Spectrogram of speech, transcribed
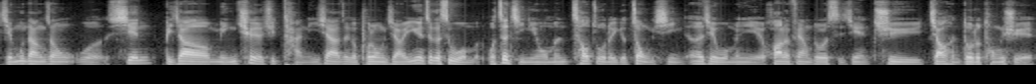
节目当中，我先比较明确的去谈一下这个波动交易，因为这个是我们我这几年我们操作的一个重心，而且我们也花了非常多的时间去教很多的同学。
